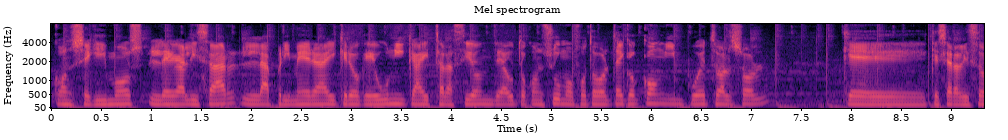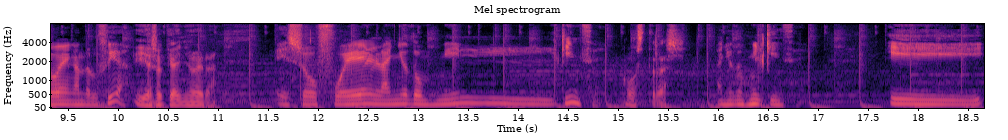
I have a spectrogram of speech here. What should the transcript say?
conseguimos legalizar la primera y creo que única instalación de autoconsumo fotovoltaico con impuesto al sol que, que se realizó en Andalucía. ¿Y eso qué año era? Eso fue en el año 2015. Ostras año 2015. Y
